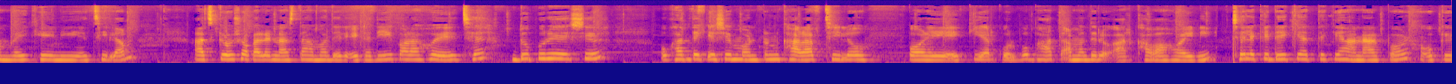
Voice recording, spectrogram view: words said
আমরাই খেয়ে নিয়েছিলাম। আজকেও সকালের নাস্তা আমাদের এটা দিয়ে করা হয়েছে। দুপুরে এসে ওখান থেকে এসে মন্টন খারাপ ছিল। পরে কি আর করব? ভাত আমাদের আর খাওয়া হয়নি। ছেলেকে ডেকে আর থেকে আনার পর ওকে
